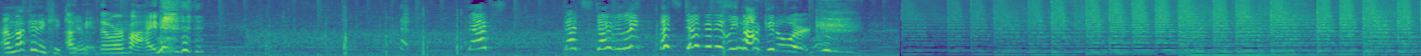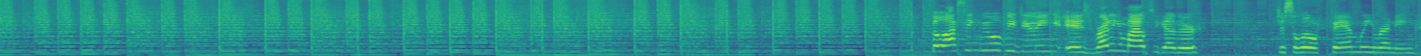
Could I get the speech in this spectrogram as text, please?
I'm not gonna kick you. Okay, then we're fine. That's that's definitely that's definitely not gonna work. Last thing we will be doing is running a mile together. Just a little family running.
